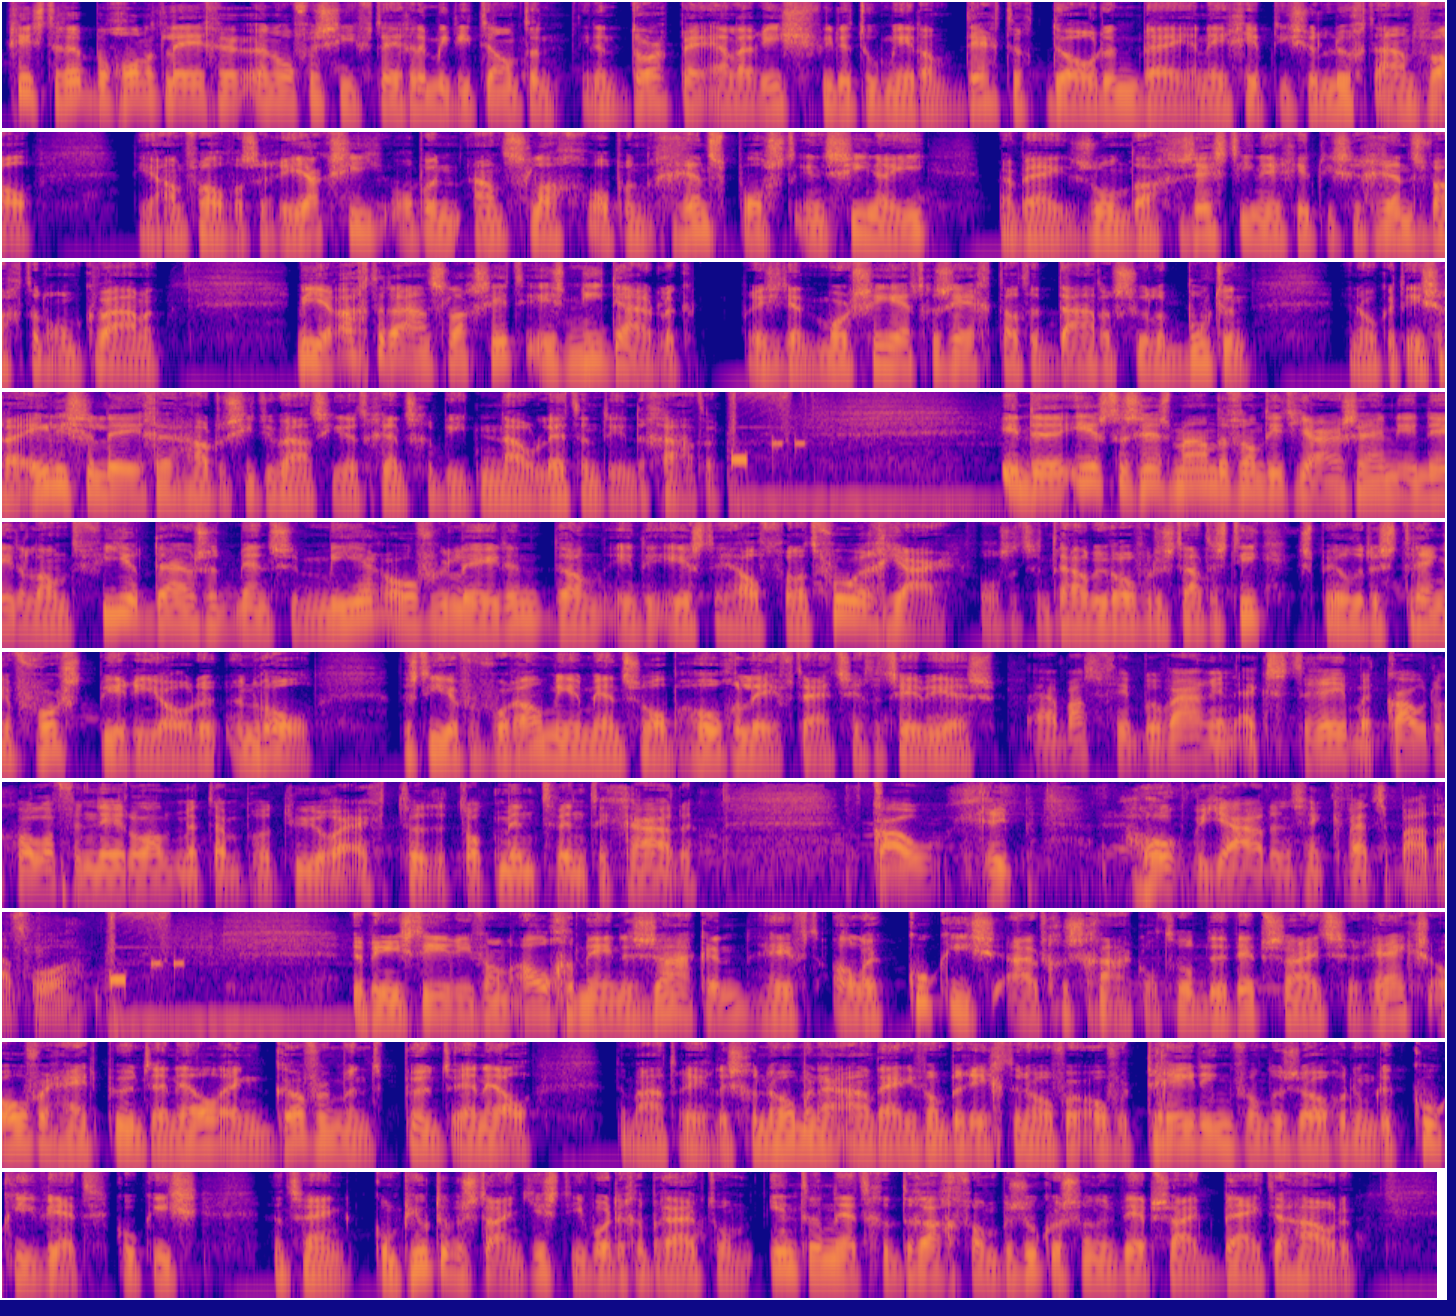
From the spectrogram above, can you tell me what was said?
Gisteren begon het leger een offensief tegen de militanten. In een dorp bij El Arish vielen toen meer dan 30 doden bij een Egyptische luchtaanval. Die aanval was een reactie op een aanslag op een grenspost in Sinaï... waarbij zondag 16 Egyptische grenswachten omkwamen. Wie er achter de aanslag zit is niet duidelijk. President Morsi heeft gezegd dat de daders zullen boeten. En ook het Israëlische leger houdt de situatie in het grensgebied nauwlettend in de gaten. In de eerste zes maanden van dit jaar zijn in Nederland 4000 mensen meer overleden dan in de eerste helft van het vorig jaar. Volgens het Centraal Bureau voor de Statistiek speelde de strenge vorstperiode een rol. Er stierven vooral meer mensen op hoge leeftijd, zegt het CBS. Er was februari een extreme koude golf in Nederland met temperaturen echt tot min 20 graden. Kou, griep, hoogbejaarden zijn kwetsbaar daarvoor. Het ministerie van Algemene Zaken heeft alle cookies uitgeschakeld op de websites rijksoverheid.nl en government.nl. De maatregel is genomen naar aanleiding van berichten over overtreding van de zogenoemde cookie-wet. Cookies, dat zijn computerbestandjes die worden gebruikt om internetgedrag van bezoekers van een website bij te houden.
